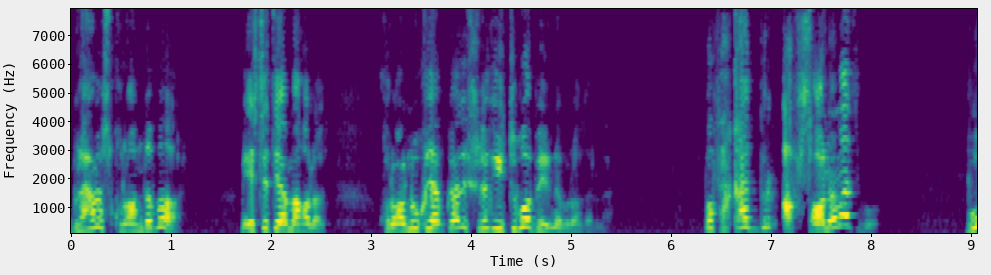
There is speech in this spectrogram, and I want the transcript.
Bular hammasi Qur'onda bor. Men eslatyapman xolos. Qur'onni o'qiyapganda shularga e'tibor beringlar, birodarlar. Bu faqat bir afsona emas bu. Bu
